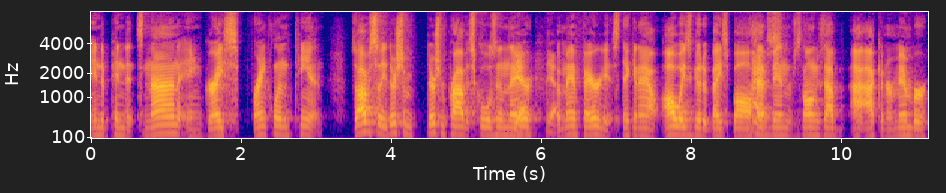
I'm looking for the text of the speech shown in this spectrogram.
Independence nine, and Grace Franklin ten. So obviously there's some there's some private schools in there, Yeah, yeah. but man, Farragut sticking out. Always good at baseball. Have been as long as I've, I I can remember.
